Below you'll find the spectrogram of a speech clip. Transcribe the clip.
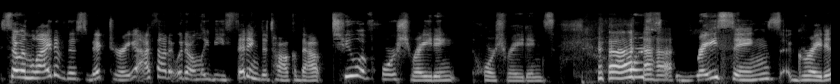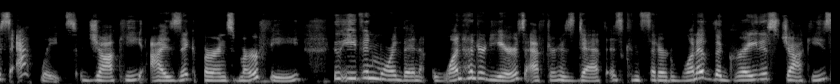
so in light of this victory, I thought it would only be fitting to talk about two of horse rating, horse ratings, horse racing's greatest athletes, jockey Isaac Burns Murphy, who even more than 100 years after his death is considered one of the greatest jockeys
